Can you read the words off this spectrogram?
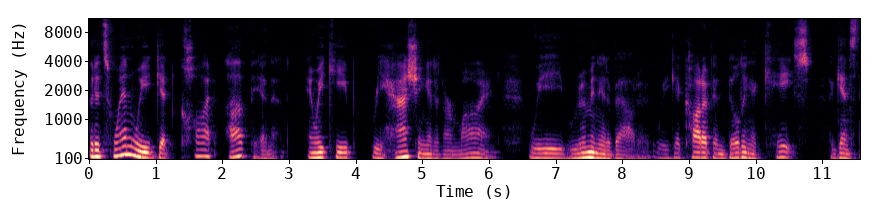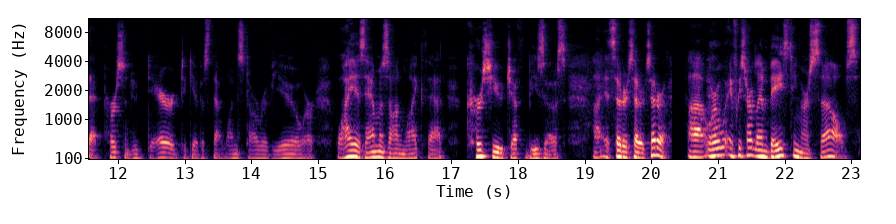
But it's when we get caught up in it and we keep rehashing it in our mind, we ruminate about it, we get caught up in building a case against that person who dared to give us that one star review or why is amazon like that curse you jeff bezos uh, et cetera et cetera et cetera uh, or if we start lambasting ourselves,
